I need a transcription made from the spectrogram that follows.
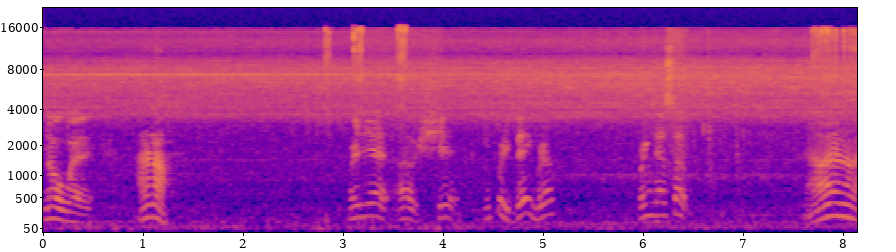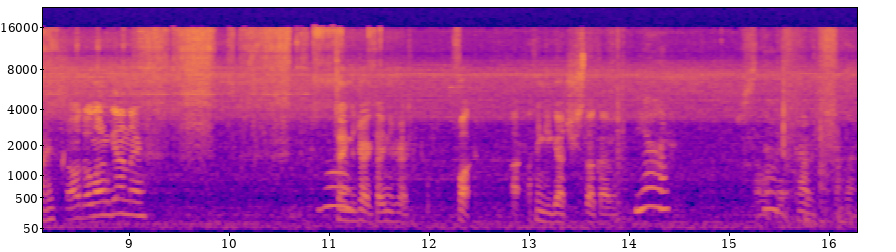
No way. I don't know. Where's he at? Oh, shit. He's pretty big, bro. Bring that up. I don't know. It's Oh, don't let him get in there. Come Tighten the drag, tighten the drag. Fuck. I, I think you got you stuck, Ivan. Yeah. Oh, yeah, come here. Come back.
